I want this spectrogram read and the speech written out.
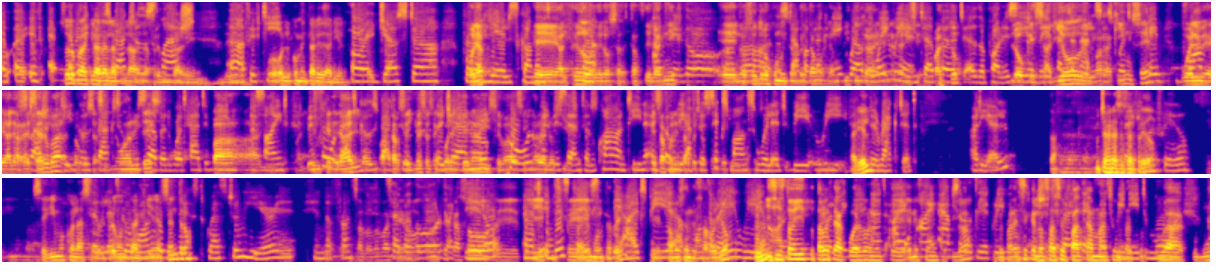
solo para aclarar la, la, la pregunta de 15, o el comentario de Ariel. Just, uh, Hola, eh, Alfredo Verderosa, staff del ACNIC. Eh, nosotros como interpretamos la política well, en el análisis de impacto, lo que salió del barra 15 vuelve a la reserva, lo que se asignó antes va al, general, va a estar seis meses en cuarentena y se va a asignar a los Esa fue la interpretación que Ariel. Ariel. Muchas gracias, Thank Alfredo. You, Seguimos con la siguiente pregunta aquí en el centro. Salvador Vaquero, Salvador, en este caso, eh, estamos en desarrollo. Y sí estoy totalmente de acuerdo en, este, Me parece que nos hace falta más infraestructura común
